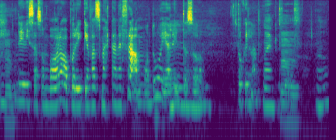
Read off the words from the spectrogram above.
Mm. Det är vissa som bara har på ryggen fast smärtan är fram och då är det inte så Mm. stor skillnad. Nej, precis. Mm. Ja.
